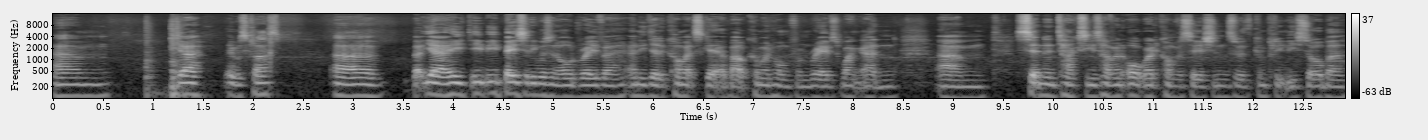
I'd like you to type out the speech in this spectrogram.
um, yeah, it was class. Uh, but yeah, he, he he basically was an old raver, and he did a comic skit about coming home from raves, wank and um, sitting in taxis, having awkward conversations with completely sober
